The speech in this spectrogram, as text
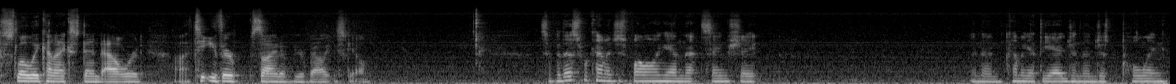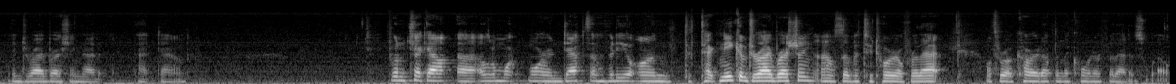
slowly kind of extend outward uh, to either side of your value scale. So for this we're kind of just following in that same shape and then coming at the edge and then just pulling and dry brushing that, that down. You want to check out uh, a little more, more in depth of a video on the technique of dry brushing, I also have a tutorial for that. I'll throw a card up in the corner for that as well.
